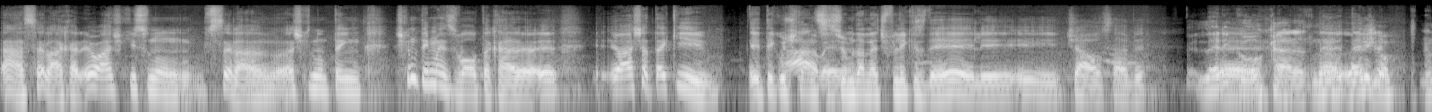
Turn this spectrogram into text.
Ah, sei lá, cara. Eu acho que isso não. Sei lá. Acho que não tem. Acho que não tem mais volta, cara. Eu, eu acho até que ele tem que continuar Ah, nesse mas- filme da Netflix dele e tchau, sabe? Let it go, cara. Né? Let it Deixa- go.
